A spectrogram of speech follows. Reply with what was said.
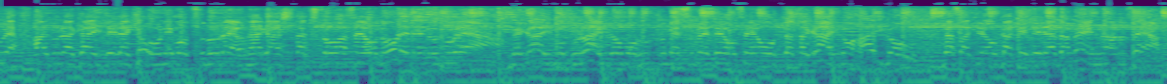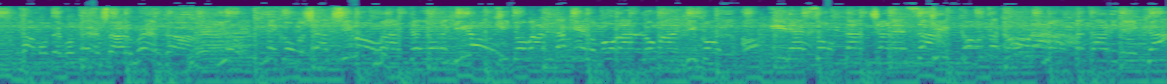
方。あぐらかいてりゃ今日にも潰れ流した血と汗をのれ。で拭え願いもプライドも含め全てを背負った互いの背後情けをかけてりゃダメになるぜ。保てポテンシャルメンタル。よ猫もシャチも。真っ赤ようなヒーロー一晩だけのボランロマンティコおいいねそんなんじゃねえさ。キッコーザコーナー。また足りねえか。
